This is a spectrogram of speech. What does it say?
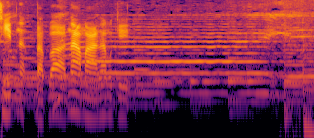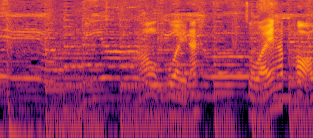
ชิดนะแบบว่าหน้ามานะเมื่อกี้ วยนะ สวยครับหอม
